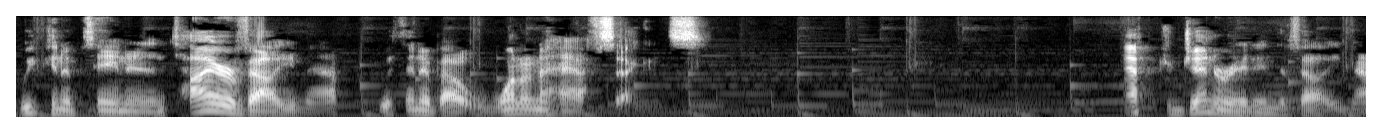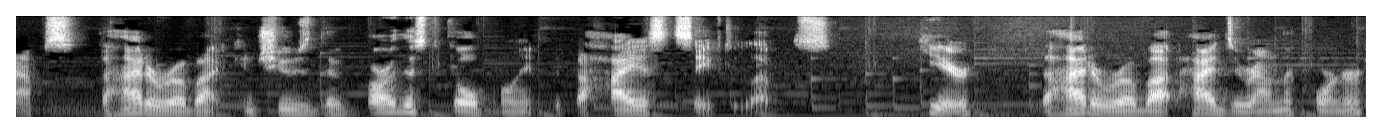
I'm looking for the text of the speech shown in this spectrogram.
We can obtain an entire value map within about one and a half seconds. After generating the value maps, the Hider robot can choose the farthest goal point with the highest safety levels. Here, the Hider robot hides around the corner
